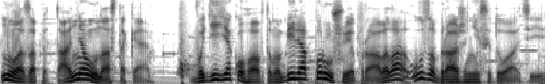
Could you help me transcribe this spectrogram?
Ну а запитання у нас таке: водій якого автомобіля порушує правила у зображеній ситуації?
